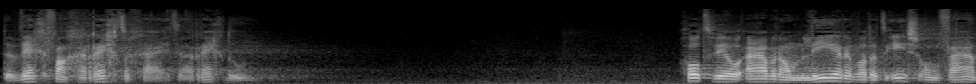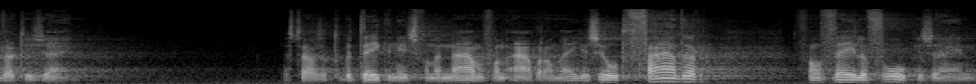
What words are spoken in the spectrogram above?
De weg van gerechtigheid en recht doen. God wil Abraham leren wat het is om vader te zijn. Dat is trouwens ook de betekenis van de naam van Abraham. Hè? Je zult vader van vele volken zijn.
